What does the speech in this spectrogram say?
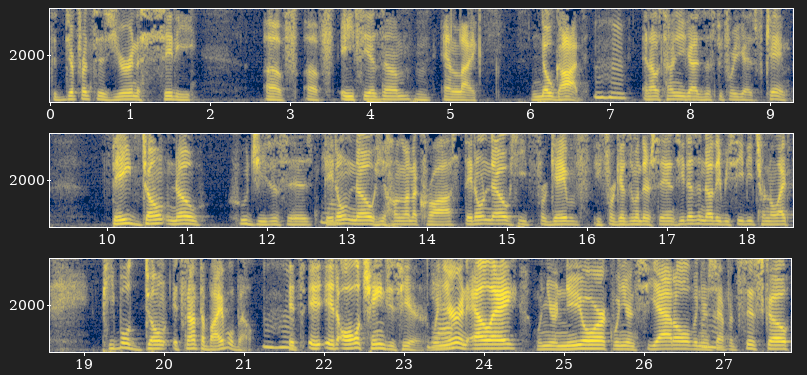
The difference is you're in a city of of atheism and like no God. Mm-hmm. And I was telling you guys this before you guys came. They don't know who Jesus is. They don't know he hung on a cross. They don't know he forgave. He forgives them of their sins. He doesn't know they receive eternal life. People don't. It's not the Bible Belt. Mm-hmm. It's it, it all changes here. When you're in L.A., when you're in New York, when you're in Seattle, when you're in San mm-hmm. Francisco,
